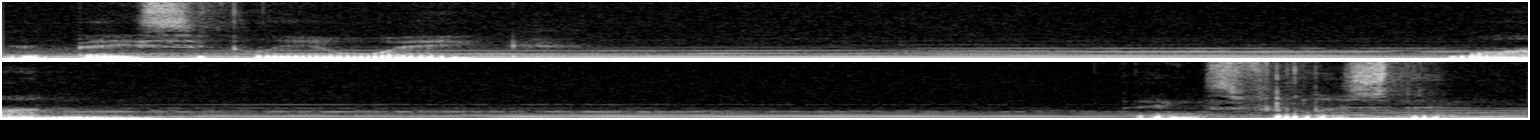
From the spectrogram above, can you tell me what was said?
you're basically awake. One, thanks for listening.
